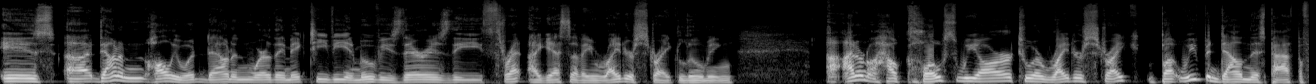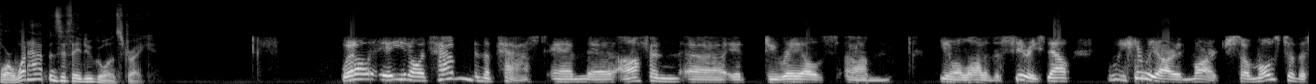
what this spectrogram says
is uh, down in Hollywood, down in where they make TV and movies, there is the threat, I guess, of a writer's strike looming. I don't know how close we are to a writer's strike, but we've been down this path before. What happens if they do go on strike? Well, it, you know, it's happened in the past, and uh, often uh, it derails, um, you know, a lot of the series. Now, we, here we are in March, so most of the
